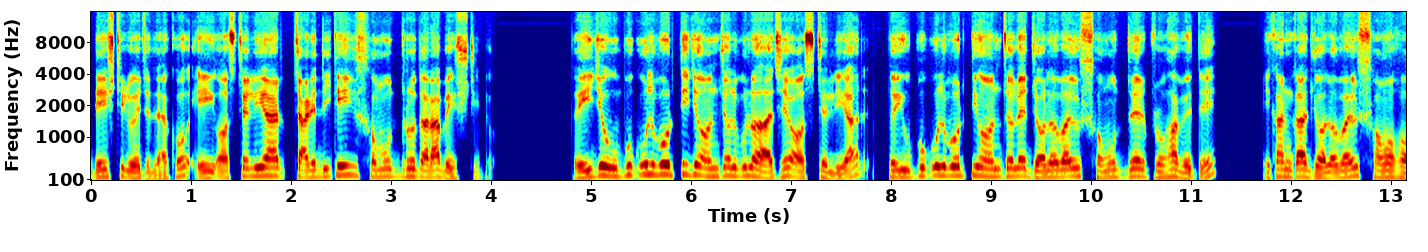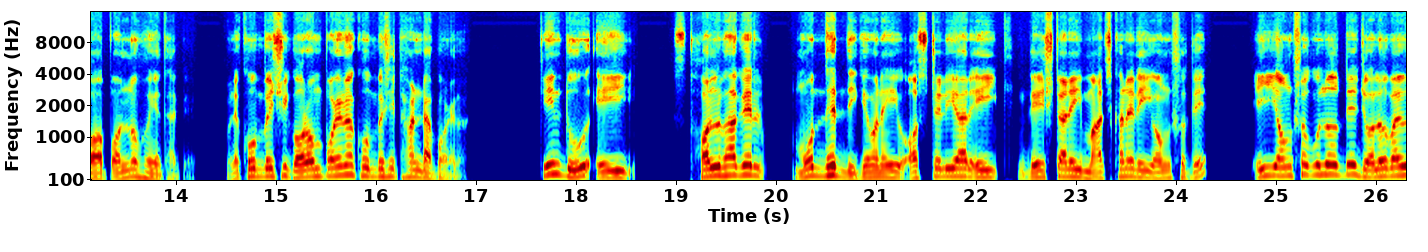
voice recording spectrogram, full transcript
দেশটি রয়েছে, দেখো, এই অস্ট্রেলিয়ার চারিদিকেই সমুদ্র দ্বারা বেষ্টিত। তো এই যে উপকূলবর্তী যে অঞ্চলগুলো আছে অস্ট্রেলিয়ার, তো এই উপকূলবর্তী অঞ্চলের জলবায়ু সমুদ্রের প্রভাবেতে এখানকার জলবায়ু সমভাবাপন্ন হয়ে থাকে। মানে খুব বেশি গরম পড়ে না, খুব বেশি ঠান্ডা পড়ে না। কিন্তু এই স্থলভাগের মধ্যের দিকে মানে এই অস্ট্রেলিয়ার এই দেশটার এই মাঝখানের এই অংশতে, এই অংশগুলোতে জলবায়ু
